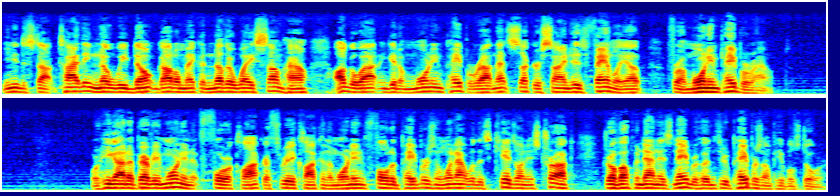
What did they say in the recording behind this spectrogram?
You need to stop tithing. No, we don't. God will make another way somehow. I'll go out and get a morning paper route, and that sucker signed his family up for a morning paper route. Where he got up every morning at 4 o'clock or 3 o'clock in the morning, folded papers, and went out with his kids on his truck, drove up and down his neighborhood, and threw papers on people's door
